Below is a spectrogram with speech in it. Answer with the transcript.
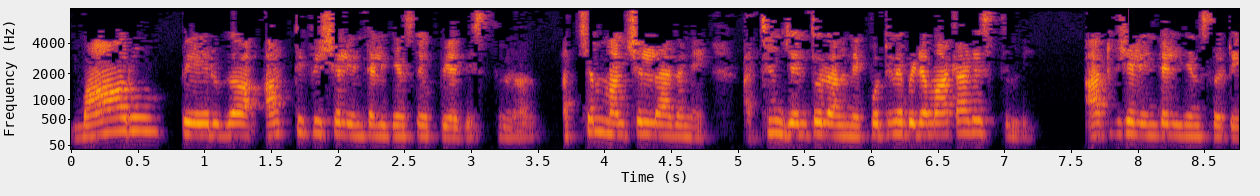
మారు పేరుగా ఆర్టిఫిషియల్ ఇంటెలిజెన్స్ని ఉపయోగిస్తున్నారు. అచ్చం మనుషుల్లాగానే అచ్చం జంతువులాగానే పుట్టిన బిడ్డ మాట్లాడేస్తుంది. ఆర్టిఫిషియల్ ఇంటెలిజెన్స్ తోటి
